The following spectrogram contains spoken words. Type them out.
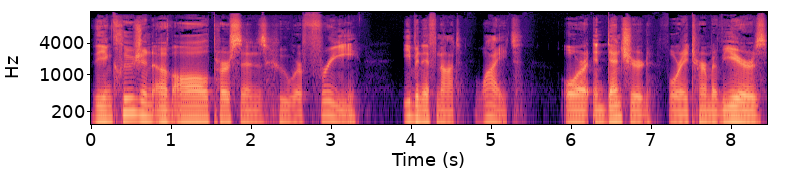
The inclusion of all persons who were free, even if not white, or indentured for a term of years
